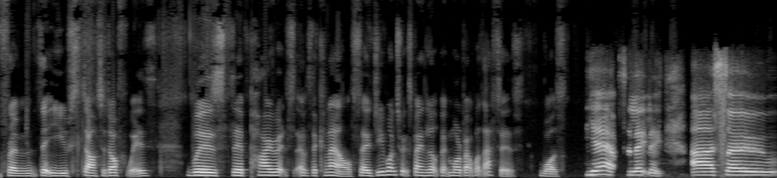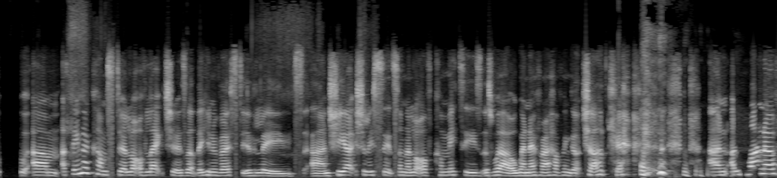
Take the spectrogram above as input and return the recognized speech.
from that you started off with was the Pirates of the Canal. So, do you want to explain a little bit more about what that is? Was yeah, absolutely. Uh, so um, Athina comes to a lot of lectures at the University of Leeds, and she actually sits on a lot of committees as well whenever I haven't got childcare. and, and, one of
